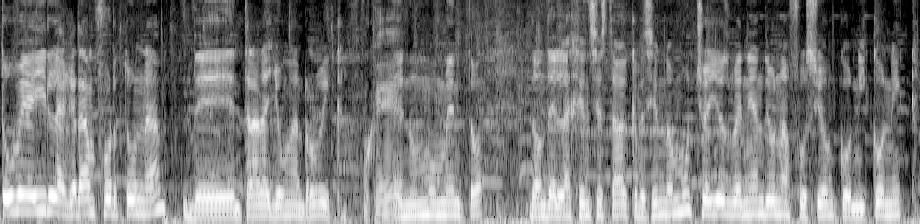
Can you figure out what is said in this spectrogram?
tuve ahí la gran fortuna de entrar a Young Rubik. En un momento donde la agencia estaba creciendo mucho. Ellos venían de una fusión con Iconic,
